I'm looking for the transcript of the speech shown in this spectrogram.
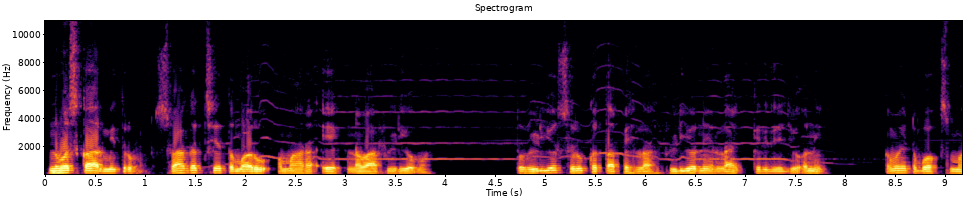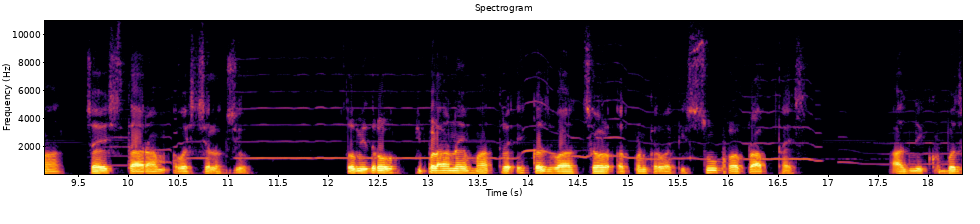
નમસ્કાર મિત્રો, સ્વાગત છે તમારું અમારા એક નવા વિડીયોમાં. તો વીડિયો શરૂ કરતા પહેલા વિડીયોને લાઈક કરી દેજો અને કમેન્ટ બોક્સમાં જય સીતારામ અવશ્ય લખજો. તો મિત્રો, પીપળાને માત્ર એક જ વાર જળ અર્પણ કરવાથી શું ફળ પ્રાપ્ત થાય છે? આજની ખૂબ જ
